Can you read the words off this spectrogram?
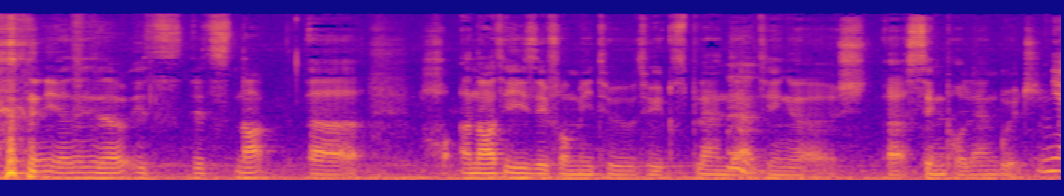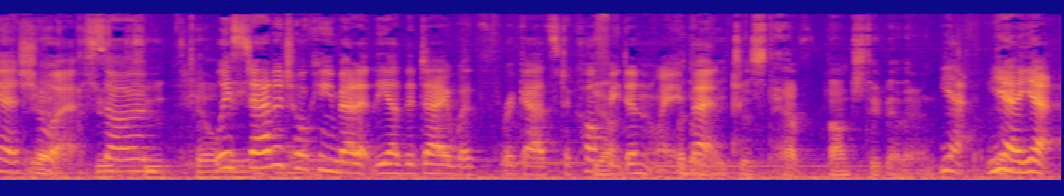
you know, it's it's not uh, not easy for me to, to explain mm. that in a, a, simple language. Yeah, sure. Yeah. Should, so we started more? talking about it the other day with regards to coffee, yeah. didn't we? But, but we just have lunch together. And, yeah, yeah, yeah.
